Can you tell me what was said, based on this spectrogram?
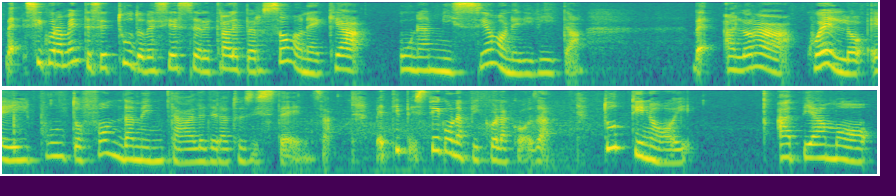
Beh, sicuramente se tu dovessi essere tra le persone che ha una missione di vita, beh, allora quello è il punto fondamentale della tua esistenza. Beh, ti spiego una piccola cosa. Tutti noi abbiamo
